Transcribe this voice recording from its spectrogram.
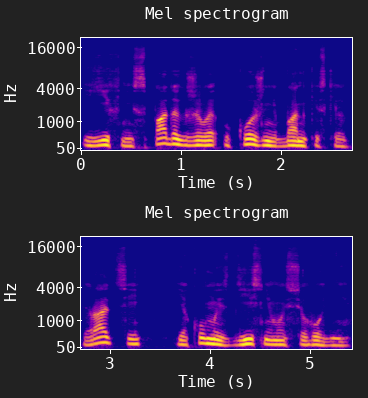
і їхній спадок живе у кожній банківській операції, яку ми здійснюємо сьогодні.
